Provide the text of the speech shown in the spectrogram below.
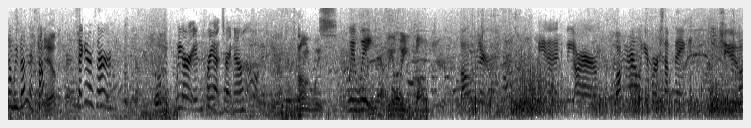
Time we've done this, huh? Yep. Second or third? We are in France right now. Oui, Oui, oui. oui, oui, bonjour. Bonjour. And we are walking around looking for something to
